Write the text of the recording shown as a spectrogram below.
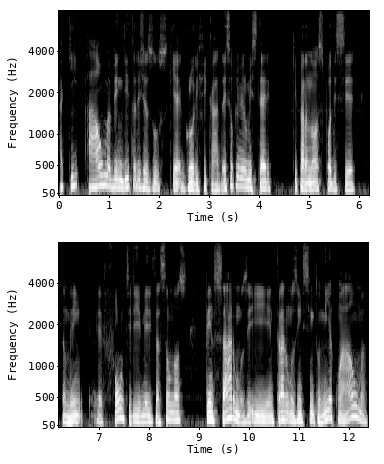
aqui a alma bendita de Jesus que é glorificada. Esse é o primeiro mistério que para nós pode ser também é, fonte de meditação, nós pensarmos e, e entrarmos em sintonia com a alma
